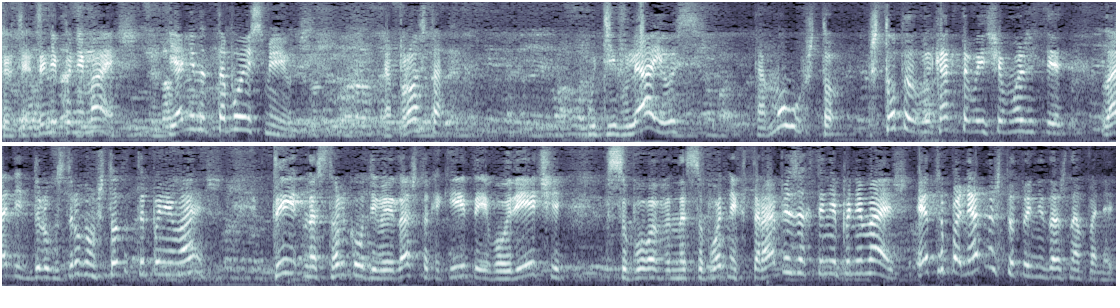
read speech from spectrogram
Ты, ты не понимаешь. Я не над тобой смеюсь. Я просто удивляюсь тому, что что-то вы как-то вы еще можете ладить друг с другом, что-то ты понимаешь. Ты настолько удивлена, что какие-то его речи в суббо, на субботних трапезах ты не понимаешь. Это понятно, что ты не должна понять.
